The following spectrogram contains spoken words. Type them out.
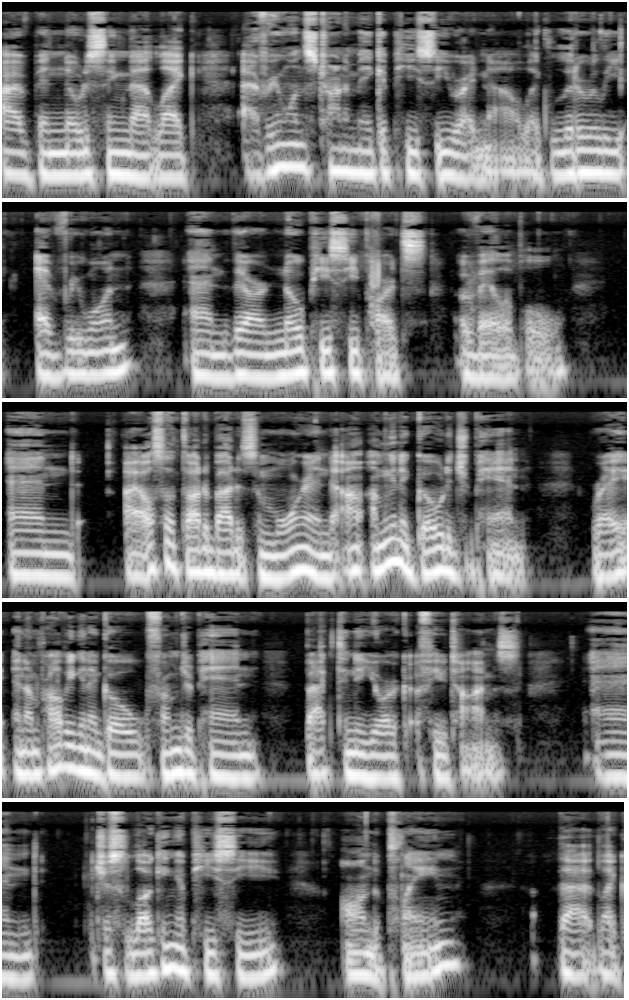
I've been noticing that like everyone's trying to make a PC right now, like literally everyone. And there are no PC parts available and I also thought about it some more and I'm going to go to Japan, right? And I'm probably to go from Japan back to New York a few times. And just lugging a PC on the plane that like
